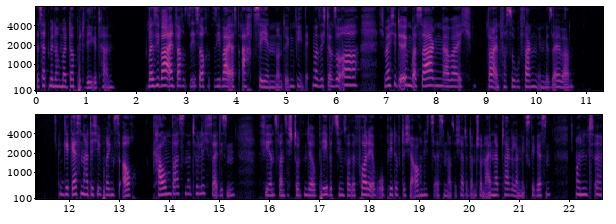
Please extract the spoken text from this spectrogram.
Das hat mir nochmal doppelt wehgetan. Weil sie war einfach, sie ist auch, sie war erst 18 und irgendwie denkt man sich dann so, oh, ich möchte dir irgendwas sagen, aber ich war einfach so gefangen in mir selber. Gegessen hatte ich übrigens auch kaum was natürlich, seit diesen 24 Stunden der OP, beziehungsweise vor der OP durfte ich ja auch nichts essen. Also ich hatte dann schon eineinhalb Tage lang nichts gegessen. Und äh,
